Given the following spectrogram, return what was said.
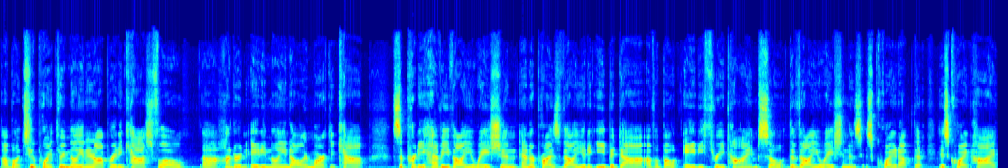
about 2.3 million in operating cash flow, uh, 180 million dollar market cap. It's a pretty heavy valuation. Enterprise value to EBITDA of about 83 times. So the valuation is, is quite up there, is quite high.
